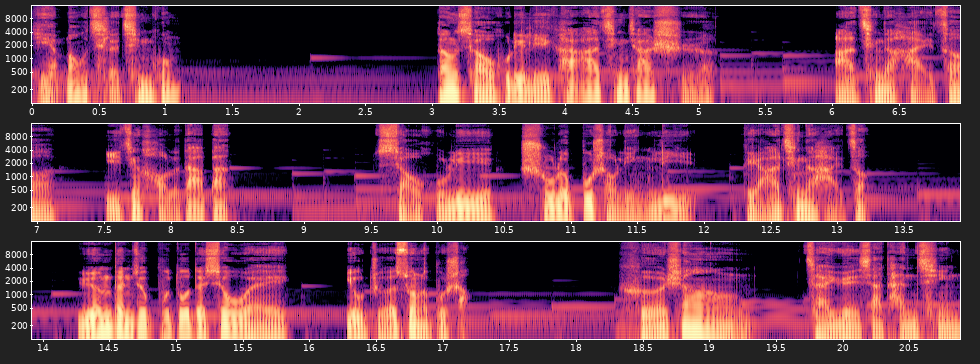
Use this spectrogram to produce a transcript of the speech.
也冒起了青光。当小狐狸离开阿青家时，阿青的孩子已经好了大半。小狐狸输了不少灵力给阿青的孩子，原本就不多的修为又折损了不少。和尚在月下弹琴，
